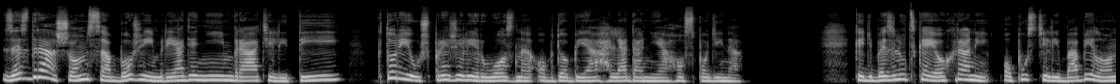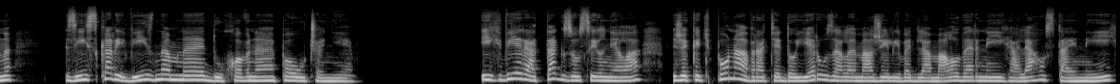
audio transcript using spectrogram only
Ze zdrášom sa Božím riadením vrátili tí, ktorí už prežili rôzne obdobia hľadania hospodina. Keď bez ľudskej ochrany opustili Babylon, získali významné duchovné poučenie. Ich viera tak zosilnela, že keď po návrate do Jeruzalema žili vedľa maloverných a ľahostajných,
